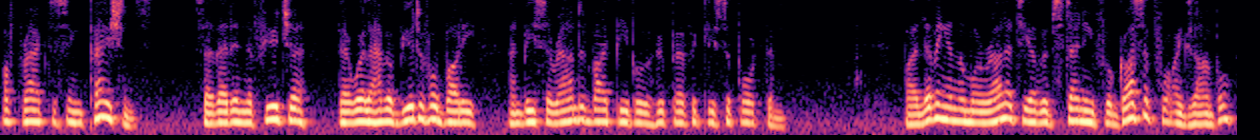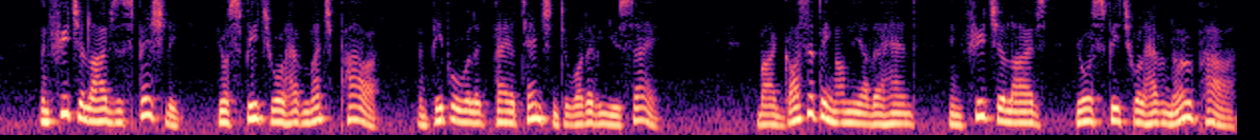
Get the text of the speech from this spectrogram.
of practicing patience, so that in the future they will have a beautiful body and be surrounded by people who perfectly support them. By living in the morality of abstaining from gossip, for example, in future lives especially, your speech will have much power and people will pay attention to whatever you say. By gossiping, on the other hand, in future lives, your speech will have no power.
